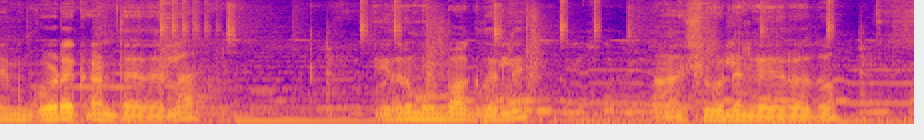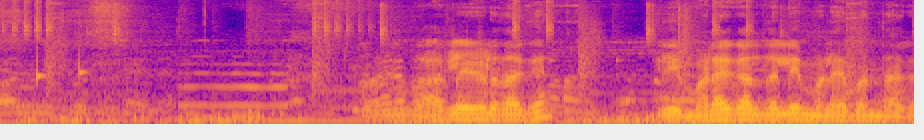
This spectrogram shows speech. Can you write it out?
ನಿಮ್ಗೆ ಗೋಡೆ ಕಾಣ್ತಾ ಇದೆಯಲ್ಲ ಇದ್ರ ಮುಂಭಾಗದಲ್ಲಿ ಶಿವಲಿಂಗ ಇರೋದು. ಆಗಲೇ ಹೇಳಿದಾಗೆ, ಇಲ್ಲಿ ಮಳೆಗಾಲದಲ್ಲಿ ಮಳೆ ಬಂದಾಗ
